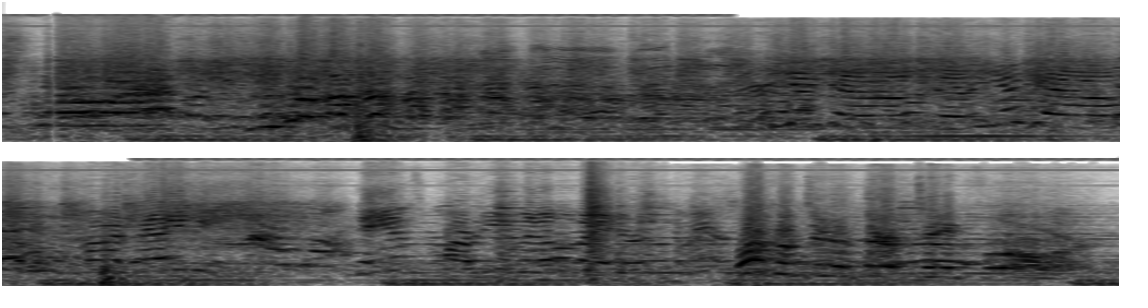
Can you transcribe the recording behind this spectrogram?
power.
